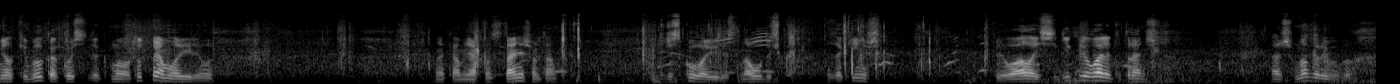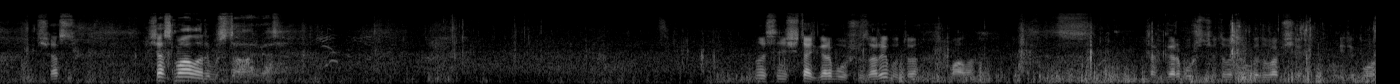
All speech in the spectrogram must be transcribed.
Ёлки. Мелкий был как кости, так мы вот тут прям ловили вот. На камнях вот станешь, вон там треску ловили на удочку. Закинешь, клевала. И сиги клевали тут раньше. Раньше много рыбы было. Сейчас, сейчас мало рыбы стало, ребят. Но если не считать горбушу за рыбу, то мало. Так, горбуша что-то в этом году вообще перебор.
